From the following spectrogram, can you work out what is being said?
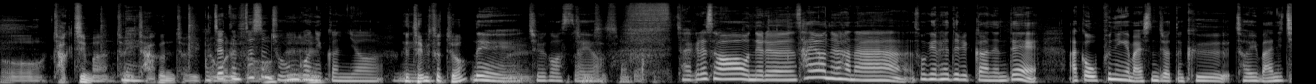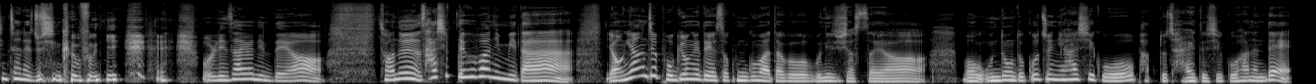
어, 작지만 저희 네. 작은 저희 병원에서 어쨌든 뜻은 좋은 네. 거니까요. 근데 재밌었죠? 네, 네, 즐거웠어요. 재밌었습니다. 자, 그래서 오늘은 사연을 하나 소개를 해드릴까 하는데, 아까 오프닝에 말씀드렸던 그, 저희 많이 칭찬해주신 그분이 올린 사연인데요. 저는 40대 후반입니다. 영양제 복용에 대해서 궁금하다고 문의 주셨어요. 뭐, 운동도 꾸준히 하시고, 밥도 잘 드시고 하는데,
